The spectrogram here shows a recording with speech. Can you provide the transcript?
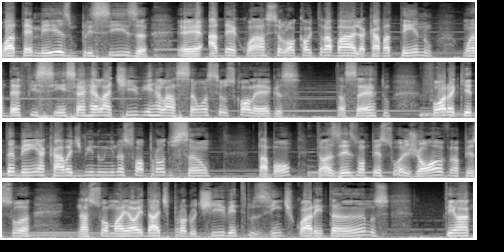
ou até mesmo precisa é, adequar seu local de trabalho. Acaba tendo uma deficiência relativa em relação a seus colegas tá certo? Fora que também acaba diminuindo a sua produção, tá bom? Então, às vezes, uma pessoa jovem, uma pessoa na sua maior idade produtiva, entre os 20 e 40 anos, tem uma,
